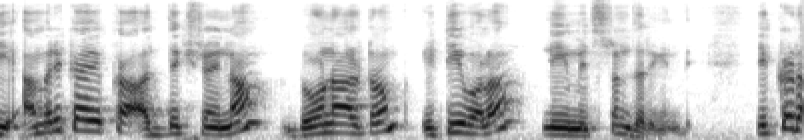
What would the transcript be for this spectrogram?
ఈ అమెరికా యొక్క అధ్యక్షుడైన డొనాల్డ్ ట్రంప్ ఇటీవల నియమించడం జరిగింది. ఇక్కడ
